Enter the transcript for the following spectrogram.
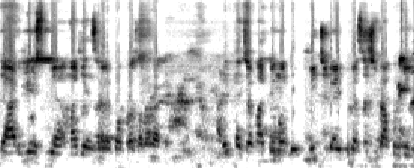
ते आठ दिवस मी या- माझ्या या सगळ्या कोपरा सभा झाल्या आणि त्याच्या माध्यमातून मी जी काही विकासाची कामं केली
